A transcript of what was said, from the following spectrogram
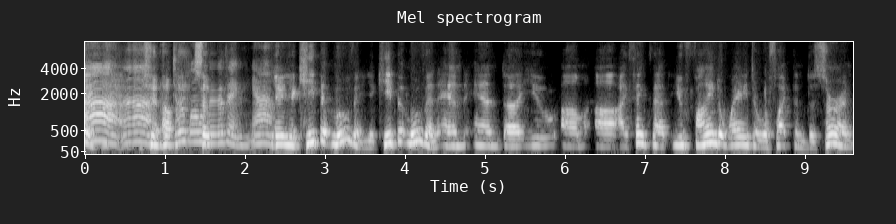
Ah, ah, you know? do it so, moving. Yeah. You, know, you keep it moving. You keep it moving, and and uh, you, um, uh, I think that you find a way to reflect and discern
